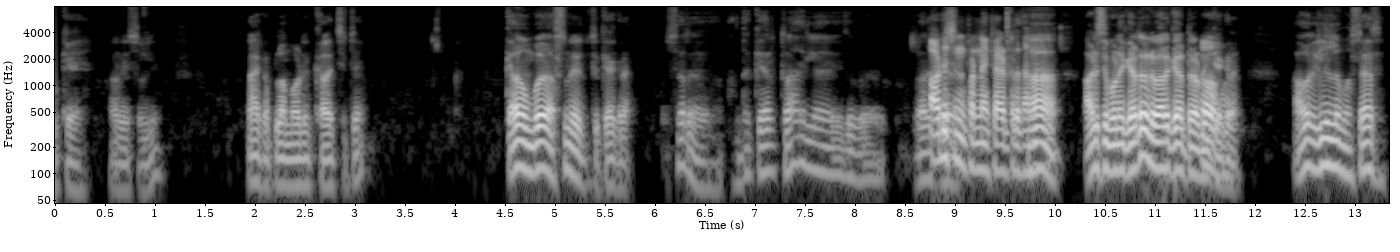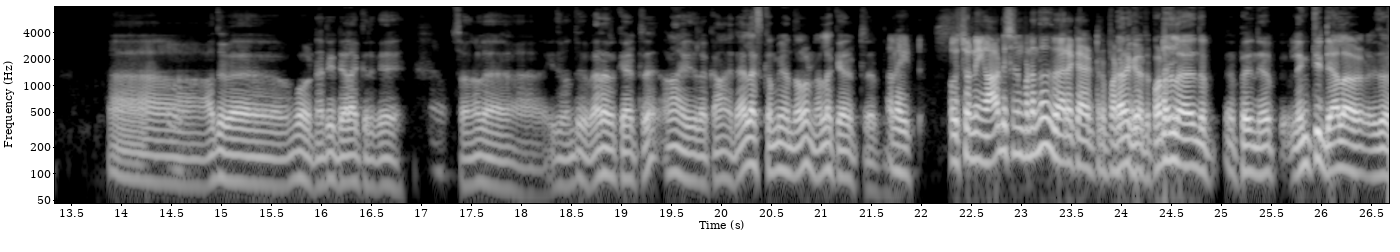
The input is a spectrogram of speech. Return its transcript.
ஓகே அப்படின்னு சொல்லி மேக்கப்லாம் மறுபடியும் கலைச்சிட்டு கிளம்பும்போது டைரக்டர் கேட்குறேன் சார் அந்த கேரக்டரா இல்லை இது ஆடிஷன் பண்ண கேரக்டர் தானே? அடிச்சு பண்ண கேட்டேன் வேற கேட்டேன் அப்படின்னு. கேட்குறேன். அவர் இல்லை இல்லை மாஸ்டர். அது ரொம்ப நிறைய டைலாக் இருக்கு. ஸோ அதனால இது வந்து வேற ஒரு கேரக்டர். ஆனால் இதில் கா டைலாக்ஸ் கம்மியாக இருந்தாலும் நல்ல கேரக்டர் ரைட் ஸோ நீங்க ஆடிஷன் பண்ணது வேற கேரக்டர் வேற கேரக்டர். படத்தில் இந்த லெங்தி டேலா இது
